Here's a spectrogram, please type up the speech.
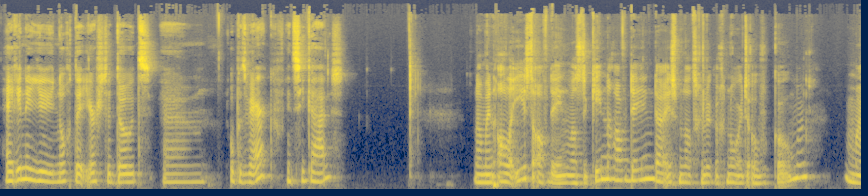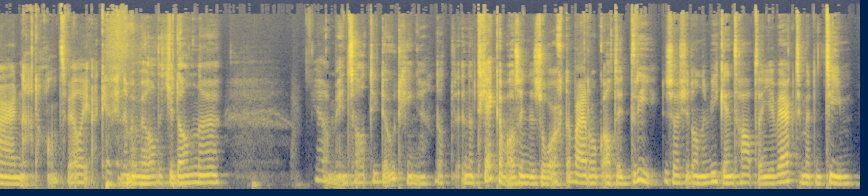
Herinner je je nog de eerste dood ehm, op het werk, in het ziekenhuis? Nou, mijn allereerste afdeling was de kinderafdeling. Daar is me dat gelukkig nooit overkomen. Maar na de rand wel. Ja, ik herinner me wel dat je dan ja, mensen had die doodgingen. Dat, en het gekke was in de zorg, daar waren er ook altijd drie. Dus als je dan een weekend had en je werkte met een team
